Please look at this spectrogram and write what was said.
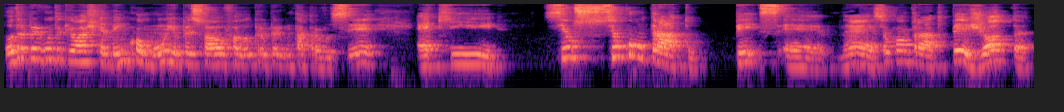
Outra pergunta que eu acho que é bem comum, e o pessoal falou para eu perguntar para você, é que se eu, se eu contrato, é, né, se eu contrato PJ,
